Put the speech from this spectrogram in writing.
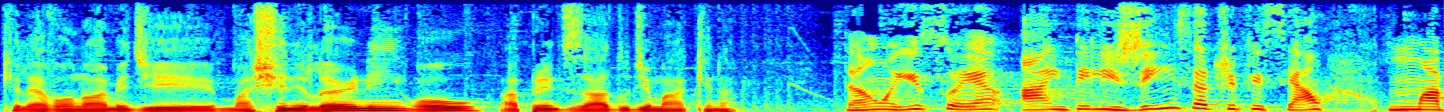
que levam o nome de machine learning ou aprendizado de máquina. Então, isso é a inteligência artificial, uma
